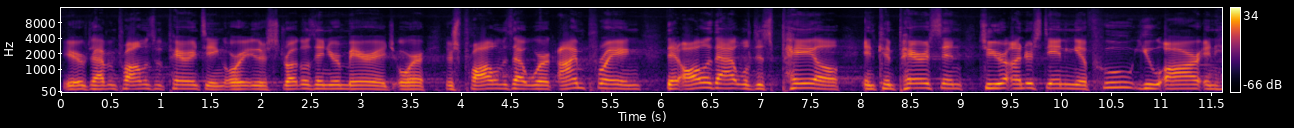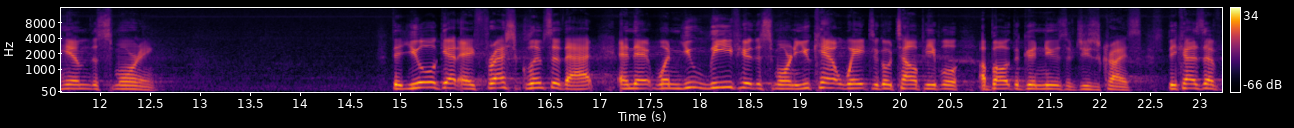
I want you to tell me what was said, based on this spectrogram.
You're having problems with parenting, or there's struggles in your marriage, or there's problems at work. I'm praying that all of that will just pale in comparison to your understanding of who you are in Him this morning that you'll get a fresh glimpse of that, and that when you leave here this morning, you can't wait to go tell people about the good news of Jesus Christ because of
